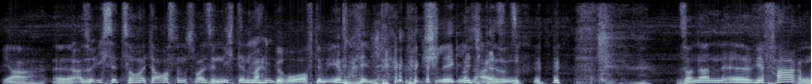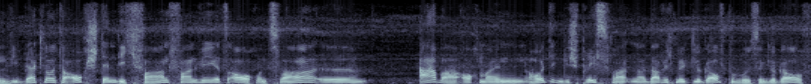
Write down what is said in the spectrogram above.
Ja, äh, also ich sitze heute ausnahmsweise nicht in meinem Büro auf dem ehemaligen Bergwerk Schlegel und Eisen, sondern äh, wir fahren. Wie Bergleute auch ständig fahren, fahren wir jetzt auch. Und zwar, äh, aber auch meinen heutigen Gesprächspartner darf ich mit Glück auf begrüßen. Glück auf.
